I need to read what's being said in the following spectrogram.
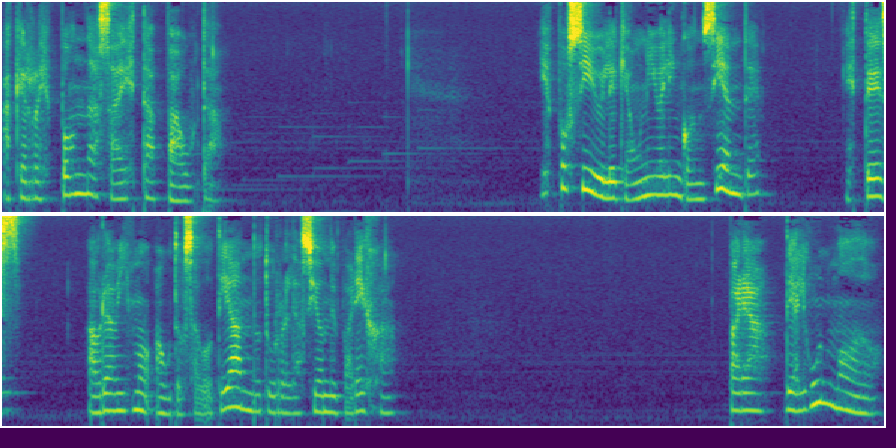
a que respondas a esta pauta. Y es posible que a un nivel inconsciente estés ahora mismo autosaboteando tu relación de pareja para, de algún modo,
